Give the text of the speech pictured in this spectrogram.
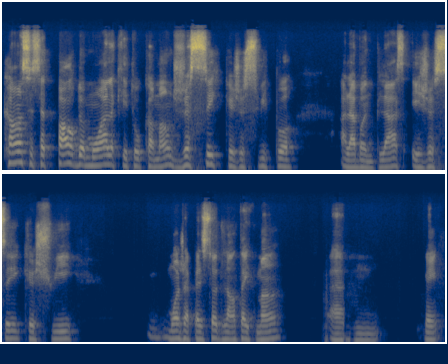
quand c'est cette part de moi qui est aux commandes, je sais que je ne suis pas à la bonne place et je sais que je suis, moi j'appelle ça de l'entêtement, euh, mais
